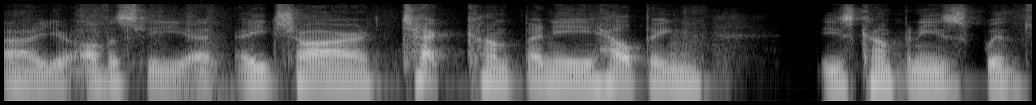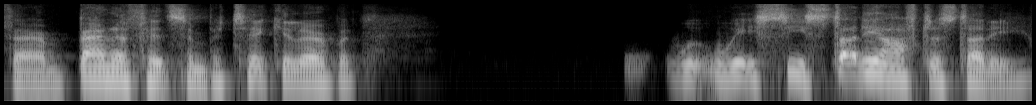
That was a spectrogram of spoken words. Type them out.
uh, you're obviously an HR tech company helping these companies with their benefits in particular, but we see study after study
